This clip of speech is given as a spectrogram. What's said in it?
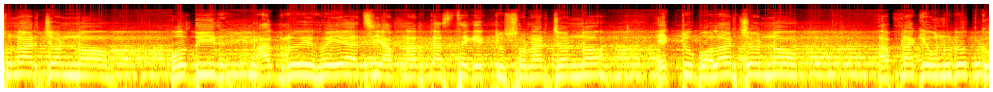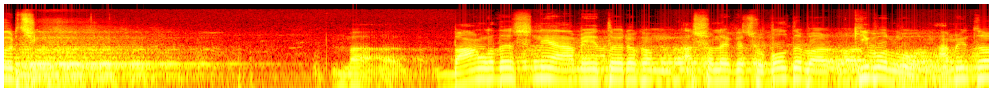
শোনার জন্য অধীর আগ্রহী হয়ে আছি আপনার কাছ থেকে একটু শোনার জন্য, একটু বলার জন্য আপনাকে অনুরোধ করছি। বাংলাদেশ নিয়ে আমি তো এরকম আসলে কিছু বলতে পার কি বলব? আমি তো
